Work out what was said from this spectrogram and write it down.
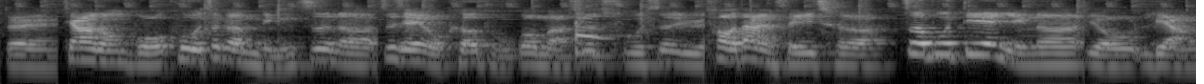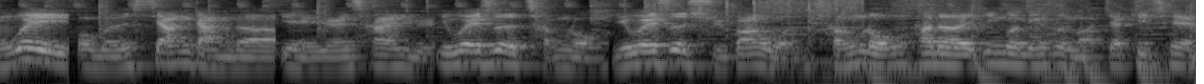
对，加农博库这个名字呢，之前有科普过嘛，是出自于《炮弹飞车》这部电影呢，有两位我们香港的演员参与，一位是成龙，一位是许冠文。成龙他的英文名字嘛，Jackie Chan，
